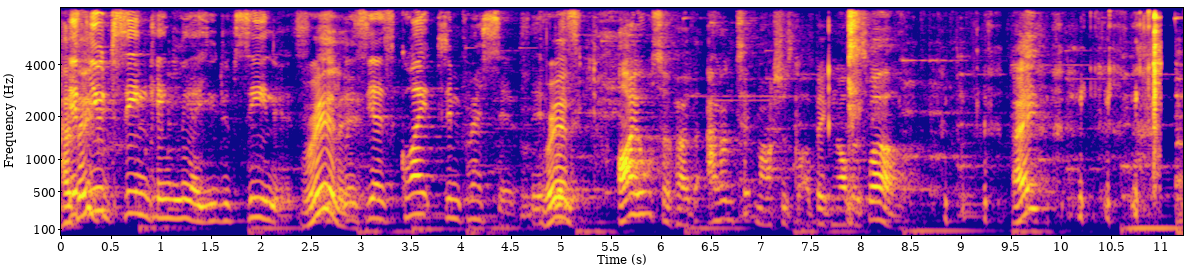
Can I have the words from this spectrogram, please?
Has if he? you'd seen King Lear, you'd have seen it. Really? It was, yes, quite impressive. It Really? was- I also heard that Alan Titmarsh has got a big knob as well. hey? Eh?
